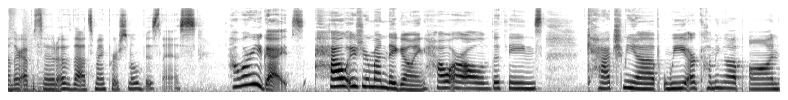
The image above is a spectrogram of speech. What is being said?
another episode of That's My Personal Business. How are you guys? How is your Monday going? How are all of the things? Catch me up. We are coming up on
